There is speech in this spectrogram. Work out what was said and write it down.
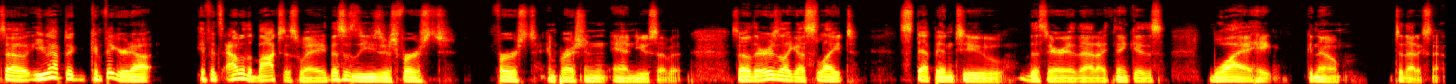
So you have to configure it out. If it's out of the box this way, this is the user's first first impression and use of it. So there is like a slight step into this area that I think is why I hate GNOME to that extent.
